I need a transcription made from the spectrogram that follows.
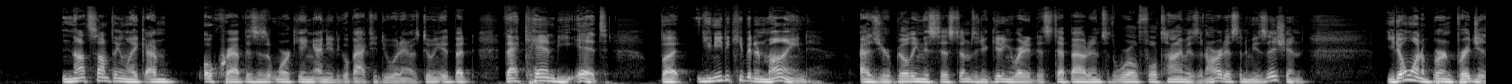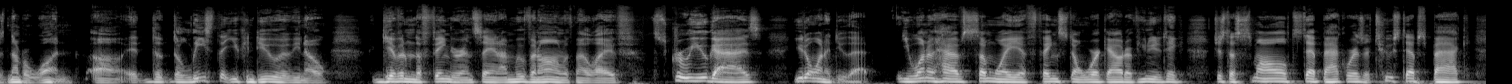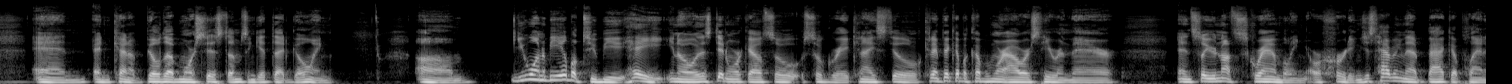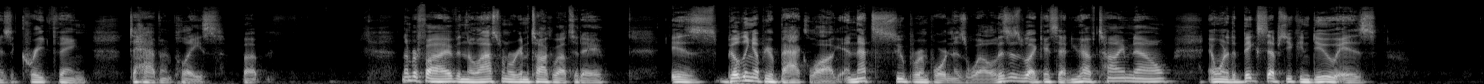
not something like i'm oh crap, this isn't working. I need to go back to do what I was doing. But that can be it. But you need to keep it in mind as you're building the systems and you're getting ready to step out into the world full time as an artist and a musician. You don't want to burn bridges. Number one, uh, it, the the least that you can do is you know giving them the finger and saying I'm moving on with my life. Screw you guys. You don't want to do that you want to have some way if things don't work out or if you need to take just a small step backwards or two steps back and and kind of build up more systems and get that going. Um, you want to be able to be, hey, you know, this didn't work out so so great. Can I still can I pick up a couple more hours here and there? And so you're not scrambling or hurting. Just having that backup plan is a great thing to have in place. But number five, and the last one we're going to talk about today, is building up your backlog. And that's super important as well. This is, like I said, you have time now. And one of the big steps you can do is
